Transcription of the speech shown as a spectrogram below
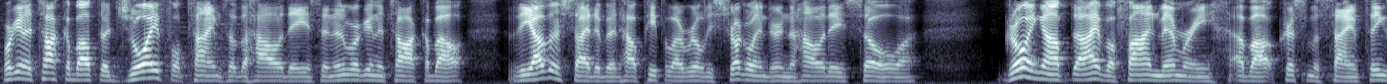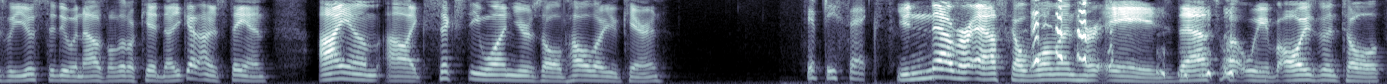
we're going to talk about the joyful times of the holidays, and then we're going to talk about the other side of it, how people are really struggling during the holidays. So, uh, growing up, I have a fond memory about Christmas time, things we used to do when I was a little kid. Now, you got to understand, I am uh, like 61 years old. How old are you, Karen? 56. You never ask a woman her age. That's what we've always been told.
